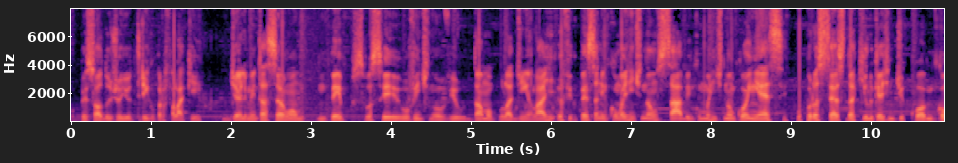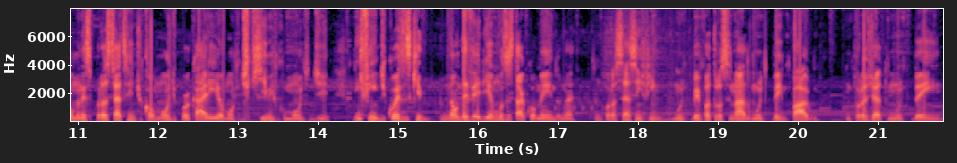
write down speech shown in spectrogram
o pessoal do Joio Trigo para falar aqui, de alimentação há um, um, tempo. Se você, ouvinte, não ouviu, dá uma puladinha lá. Eu fico pensando em como a gente não sabe, como a gente não conhece o processo daquilo que a gente come. Como nesse processo a gente come um monte de porcaria, um monte de químico, um monte de. Enfim, de coisas que não deveríamos estar comendo, né? Um processo, enfim, muito bem patrocinado, muito bem pago um projeto muito bem,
